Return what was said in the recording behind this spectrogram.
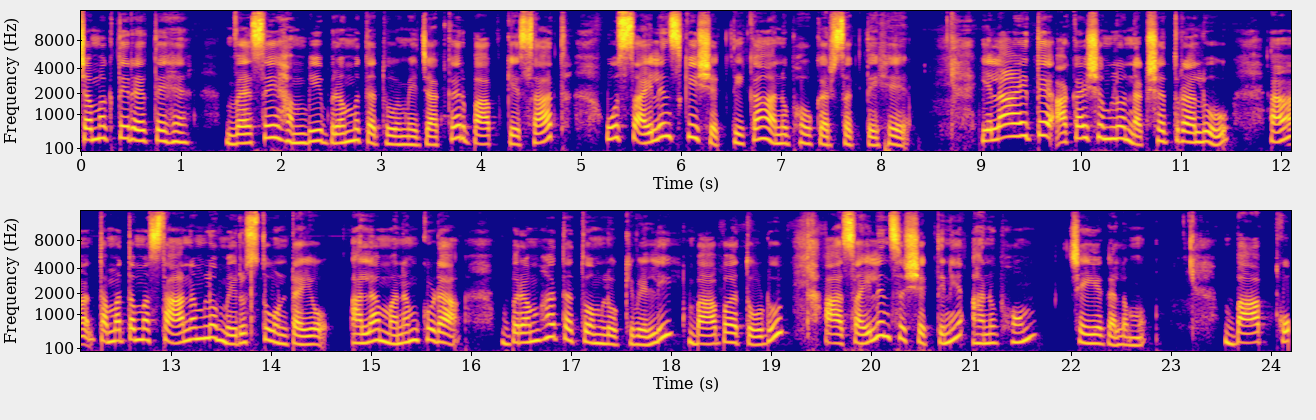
चमकते रहते हैं वैसे हम भी ब्रह्म तत्व में जाकर बाप के साथ उस साइलेंस की शक्ति का अनुभव कर सकते हैं ఎలా అయితే ఆకాశంలో నక్షత్రాలు ఆ, తమ తమ స్థానంలో మెరుస్తూ ఉంటాయో అలా మనం కూడా బ్రహ్మతత్వంలోకి వెళ్ళి బాబా తోడు ఆ సైలెన్స్ శక్తిని అనుభవం చేయగలము बाप को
